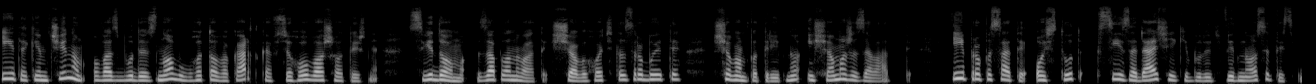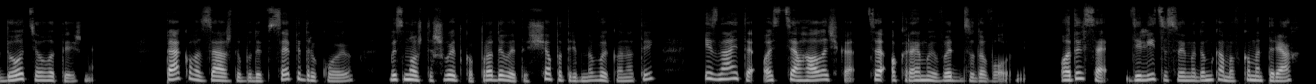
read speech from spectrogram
І таким чином у вас буде знову готова картка всього вашого тижня. Свідомо запланувати, що ви хочете зробити, що вам потрібно і що може завадити. І прописати ось тут всі задачі, які будуть відноситись до цього тижня. Так у вас завжди буде все під рукою, ви зможете швидко продивитися, що потрібно виконати. І знаєте, ось ця галочка це окремий вид задоволення. От і все. Діліться своїми думками в коментарях,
